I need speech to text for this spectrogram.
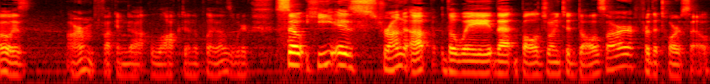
Oh, his arm fucking got locked into play. That was weird. So he is strung up the way that ball jointed dolls are for the torso.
